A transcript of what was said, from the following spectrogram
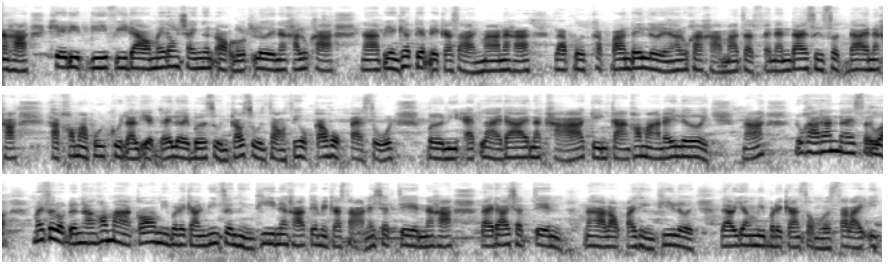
นะคะ เครดิตดีฟรีดาวไม่ต้องใช้เงินออกรถเลยนะคะ ลูกค้านะเพียงแค่เตรียมเอกสารมานะคะ รับรถขับบ้านได้เลยนะคะ ลูกค้าขามาจัดไฟแนนซ์ได้ซื้อสดได้นะคะทักเข้ามาพูดคุยรายละเอียดได้เลยเบอร์ 0902469680 เบอร์นี้แอดไลน์ได้นะคะกิงกลางเข้ามาได้เลยนะลูกค้าท่านใดสะดวกไม่สะดวกเดินทางเข้ามาก็มีบริการวิ่งเซ็นถึงที่นะคะ เตรียมเอกสารให้ชัดเจนนะคะรายได้ชัดเจนนะคะ เราไปถึงที่เลย แล้วยังมีบริการส่งรถสไลด์อีก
